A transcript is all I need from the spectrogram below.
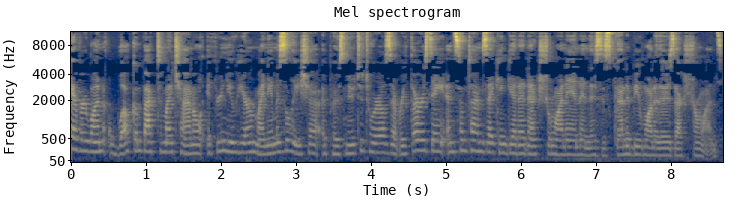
Hey everyone, welcome back to my channel. If you're new here, my name is Alisha. I post new tutorials every Thursday and sometimes I can get an extra one in and this is gonna be one of those extra ones.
